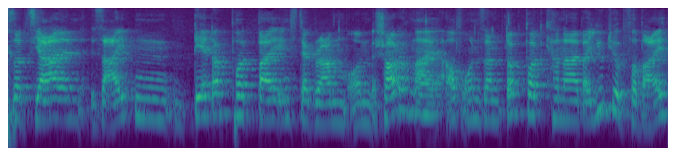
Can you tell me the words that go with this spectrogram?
sozialen Seiten, der DocPod bei Instagram und schaut doch mal auf unserem DocPod-Kanal bei YouTube vorbei.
